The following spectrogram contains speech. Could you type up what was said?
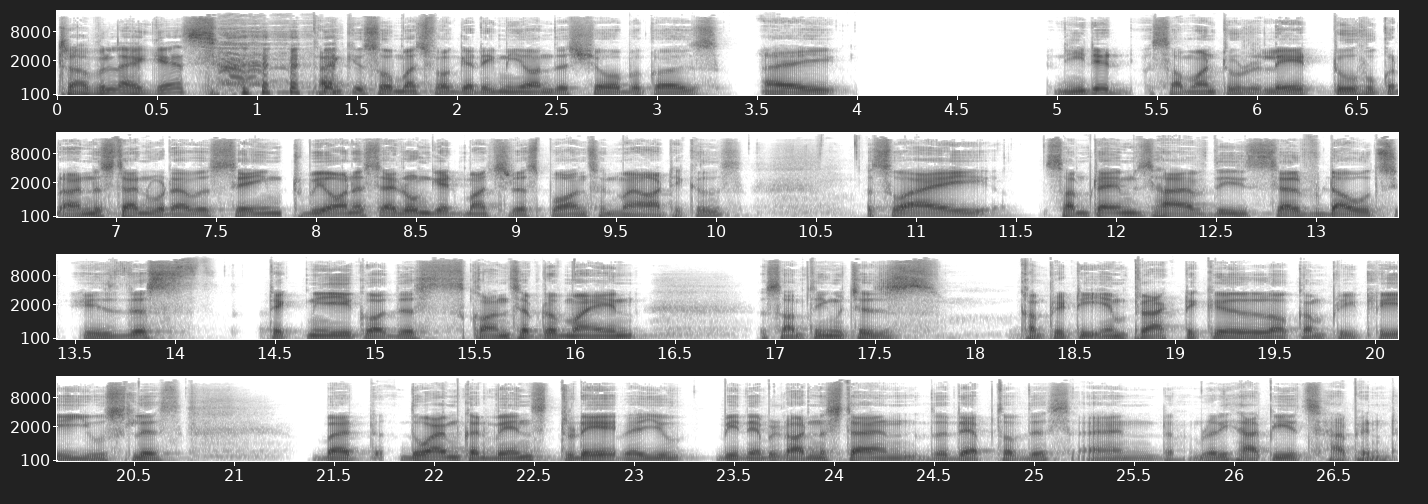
trouble, I guess. Thank you so much for getting me on the show because I needed someone to relate to who could understand what I was saying. To be honest, I don't get much response in my articles. So I sometimes have these self doubts. Is this technique or this concept of mine something which is completely impractical or completely useless. But though I'm convinced today where you've been able to understand the depth of this, and I'm really happy it's happened.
